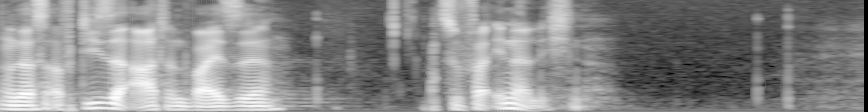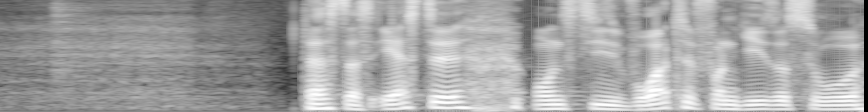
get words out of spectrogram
und das auf diese Art und Weise zu verinnerlichen. Das ist das Erste, uns die Worte von Jesus so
